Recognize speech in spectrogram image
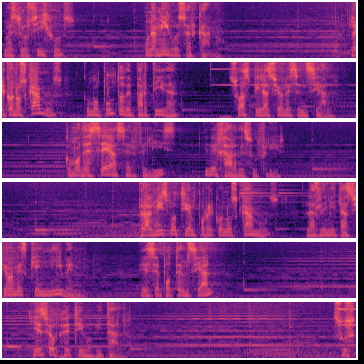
nuestros hijos, un amigo cercano. Reconozcamos como punto de partida su aspiración esencial, como desea ser feliz y dejar de sufrir. Pero al mismo tiempo reconozcamos las limitaciones que inhiben ese potencial y ese objetivo vital. Sus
